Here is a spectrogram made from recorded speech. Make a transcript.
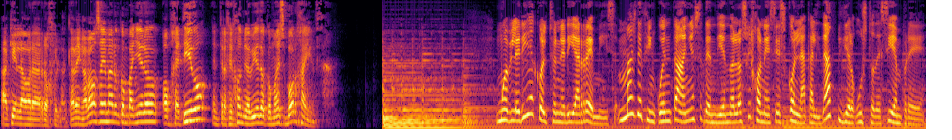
aquí en la hora roja y blanca. Venga, vamos a llamar a un compañero objetivo entre Gijón y Oviedo como es Borja Inza. Mueblería Colchonería Remis, más de 50 años atendiendo a los gijoneses con la calidad y el gusto de siempre.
